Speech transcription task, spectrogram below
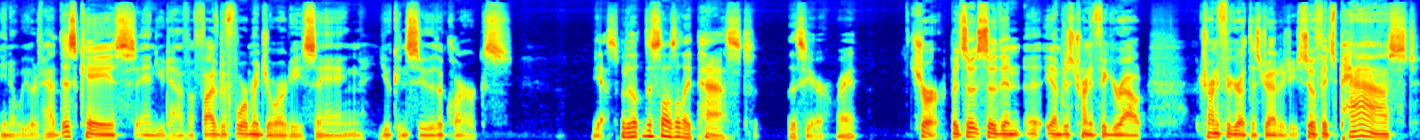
you know, we would have had this case and you'd have a five to four majority saying you can sue the clerks Yes, but this law is only passed this year, right? Sure, but so so then uh, I'm just trying to figure out trying to figure out the strategy. So if it's passed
